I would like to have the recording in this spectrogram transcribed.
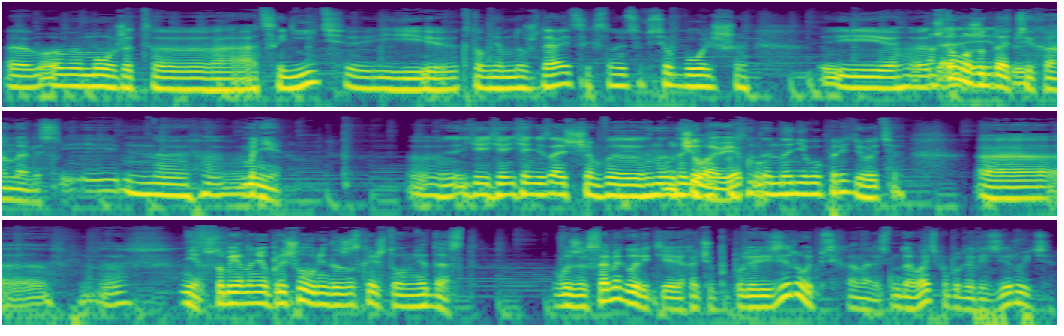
э, может э, оценить и кто в нем нуждается, их становится все больше. И, э, А да, что может и- дать психоанализ? и, э, Мне. Э, Я, я- я не знаю, с чем вы на, Ну, на человеку. него, на, на него придете. Э, э, Нет, чтобы я на него пришел, вы мне должны сказать, что он мне даст. Вы же сами говорите, я хочу популяризировать психоанализ. Ну, давайте популяризируйте.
